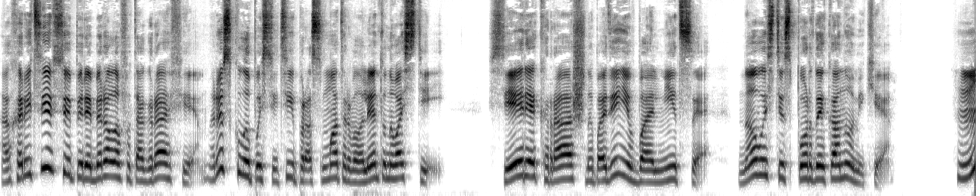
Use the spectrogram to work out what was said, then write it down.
А Харити все перебирала фотографии, рыскала по сети и просматривала ленту новостей. Серия краш, нападение в больнице, новости спорта и экономики. «Хм?»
